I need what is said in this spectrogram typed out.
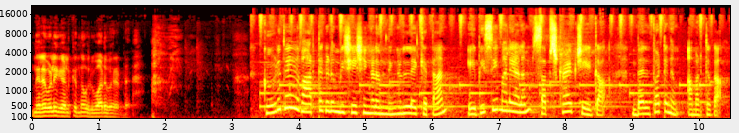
നിലവിളി കേൾക്കുന്ന ഒരുപാട് പേരുണ്ട്. കൂടുതൽ വാർത്തകളും വിശേഷങ്ങളും നിങ്ങളിലേക്ക് എത്താൻ A B C Malayalam subscribe ചെയ്യുക. ബെൽബട്ടനും അമർത്തുക.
